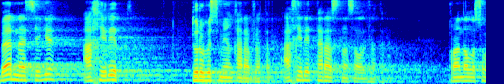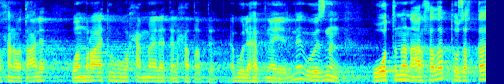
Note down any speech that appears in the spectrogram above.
Бәр нәрсеге ақирет дүрбісімен қарап жатыр ақирет таразысына салып жатыр. Құранда алла субханала тағала әйеліне өзінің отынын арқалап тозаққа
